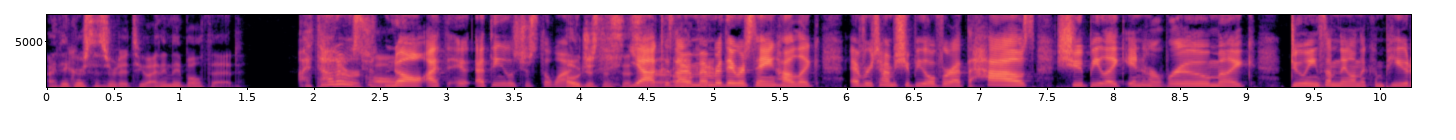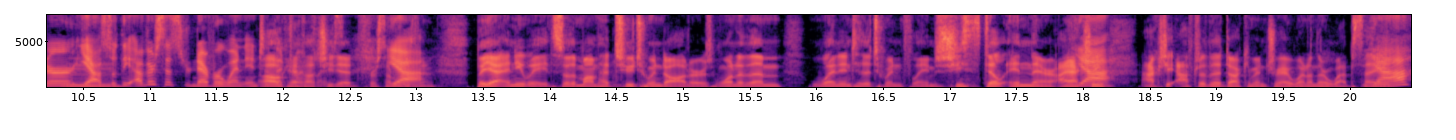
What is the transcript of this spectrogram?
I think her sister did too. I think they both did. I thought it was just, no. I th- I think it was just the one. Oh, just the sister. Yeah, because I remember they were saying how like every time she'd be over at the house, she'd be like in her room, like doing something on the computer. Yeah, so mm. the other sister never went into Oh, the okay, I thought she did for some Yeah. reason. But yeah, anyway, so the mom had two twin daughters. One of them went into the twin flames. She's still in there. I actually Yeah. actually after the documentary I went on their website Yeah?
